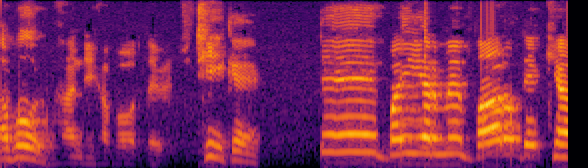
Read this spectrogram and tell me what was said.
ਅਬੋਰ ਹਾਂਜੀ ਹਬੋਰ ਦੇ ਵਿੱਚ। ਠੀਕ ਹੈ। ਤੇ ਬਾਈ ਯਾਰ ਮੈਂ ਬਾਹਰੋਂ ਦੇਖਿਆ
